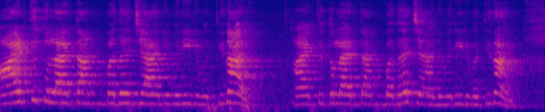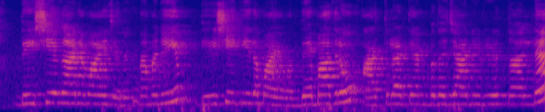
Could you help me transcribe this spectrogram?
ആയിരത്തി തൊള്ളായിരത്തി അൻപത് ജാനുവരി ഇരുപത്തിനാല്. ആയിരത്തി തൊള്ളായിരത്തി അൻപത് ജാനുവരി ഇരുപത്തിനാല്. ദേശീയ ഗാനമായ ജനഗണമനയും ദേശീയ ഗീതമായ വന്ദേമാതരവും ആയിരത്തി തൊള്ളായിരത്തി അൻപത് ജാനുവരി ഇരുപത്തിനാലിന്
